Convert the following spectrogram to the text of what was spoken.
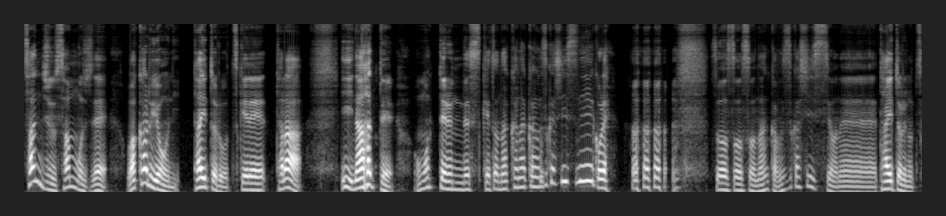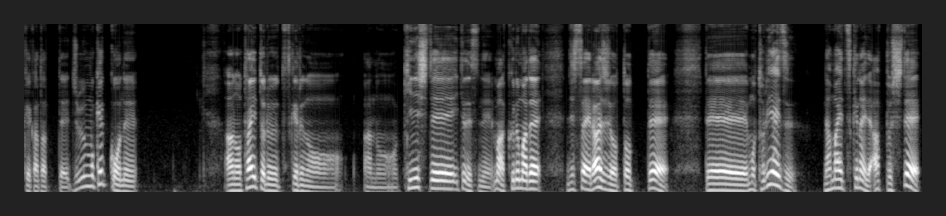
33文字でわかるようにタイトルをつけれたらいいなって思ってるんですけど、なかなか難しいっすね、これ。そうそうそう、なんか難しいっすよね。タイトルの付け方って。自分も結構ね、あの、タイトルつけるのあの、気にしていてですね、まあ、車で実際ラジオを撮って、で、もうとりあえず、名前つけないでアップして、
